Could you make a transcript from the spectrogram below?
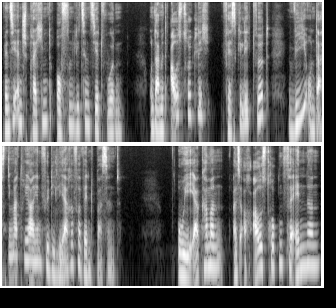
wenn sie entsprechend offen lizenziert wurden und damit ausdrücklich festgelegt wird, wie und dass die Materialien für die Lehre verwendbar sind. OER kann man also auch ausdrucken, verändern,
